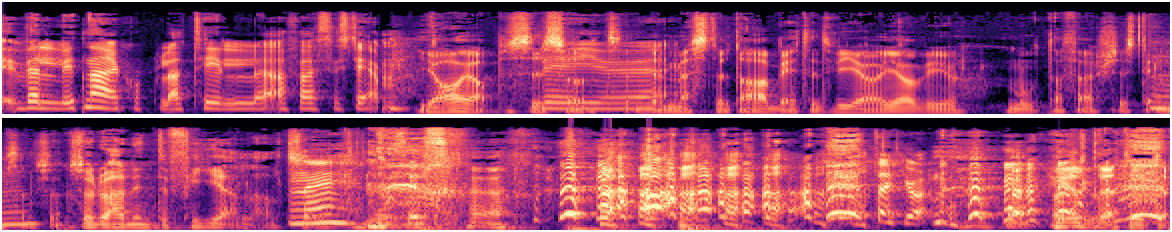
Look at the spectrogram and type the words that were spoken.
ju väldigt nära kopplat till affärssystem. Ja, ja, precis. Det så ju- att det mesta av arbetet vi gör, gör vi ju mot affärssystem. Mm. Så. Så, så du hade inte fel alltså? Nej, precis. Tack Johan. Helt rätt ute.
